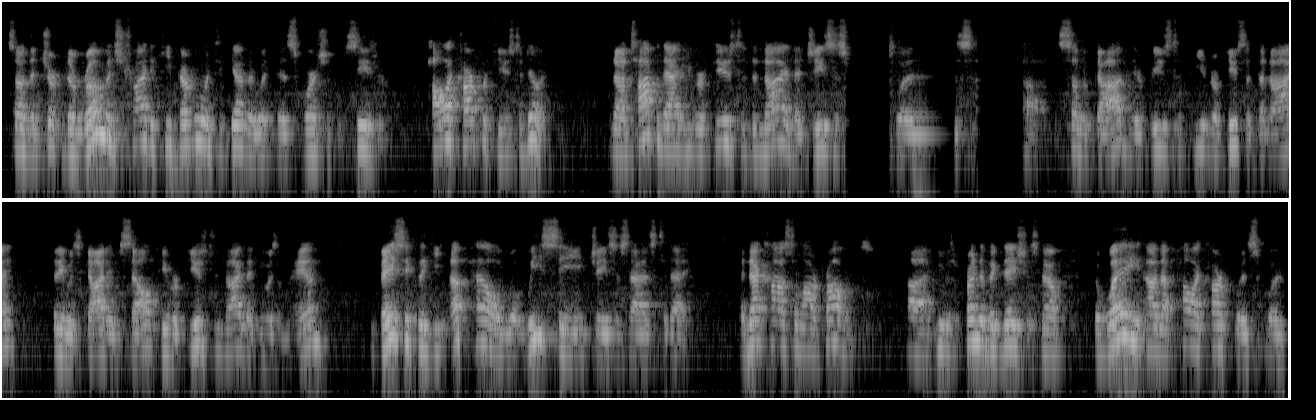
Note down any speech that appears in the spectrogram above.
So the, the Romans tried to keep everyone together with this worship of Caesar. Polycarp refused to do it. And on top of that, he refused to deny that Jesus was uh, the Son of God. He refused, to, he refused to deny that he was God himself. He refused to deny that he was a man. Basically, he upheld what we see Jesus as today. And that caused a lot of problems. Uh, he was a friend of Ignatius. Now, the way uh, that Polycarp was, was,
